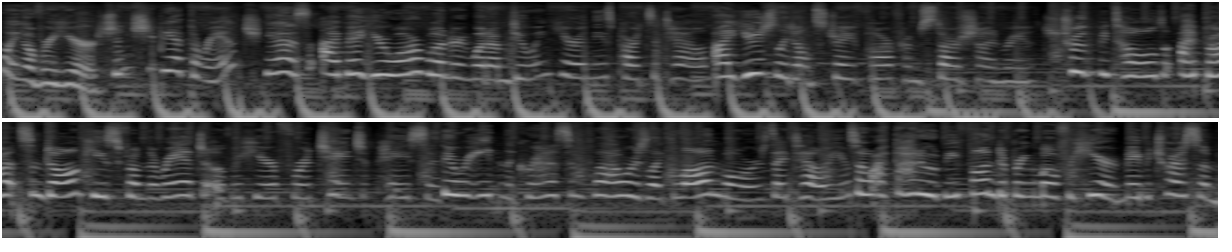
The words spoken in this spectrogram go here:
doing over here? Shouldn't she be at the ranch? Yes, I bet you are wondering what I'm doing here in these parts of town. I usually don't stray far from Starshine Ranch. Truth be told, I brought some donkeys from the ranch over here for a change of pace, they were eating the grass and flowers like lawnmowers, I tell you. So I thought it would be fun to bring them over here. Maybe try some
